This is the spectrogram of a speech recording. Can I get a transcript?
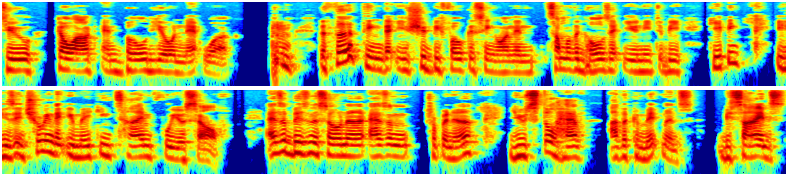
to go out and build your network. the third thing that you should be focusing on and some of the goals that you need to be keeping is ensuring that you're making time for yourself as a business owner, as an entrepreneur, you still have other commitments besides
